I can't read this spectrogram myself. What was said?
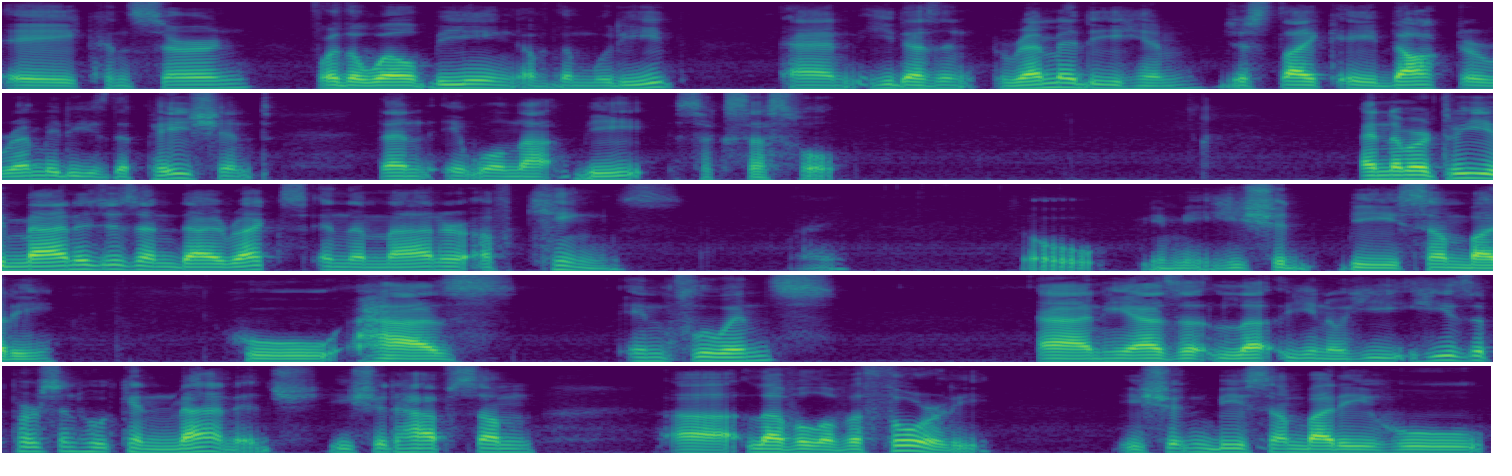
a concern for the well being of the murid and he doesn't remedy him, just like a doctor remedies the patient, then it will not be successful. And number three, he manages and directs in the manner of kings. Right? So you mean he should be somebody who has influence and he has a you know he he's a person who can manage. He should have some uh, level of authority. He shouldn't be somebody who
